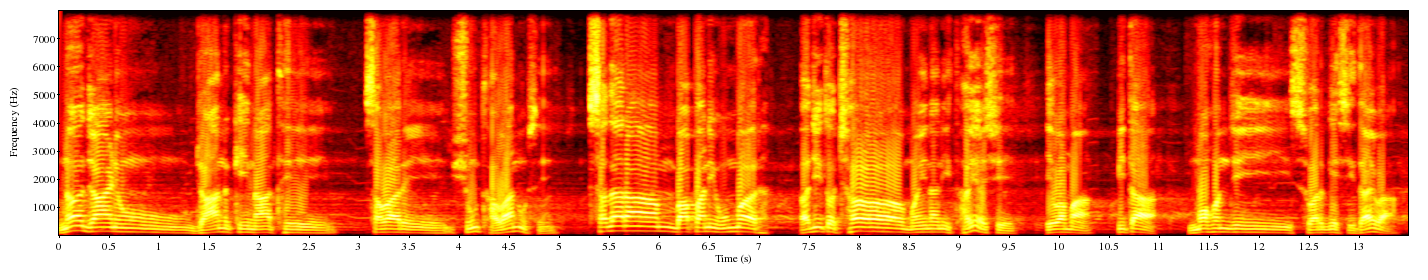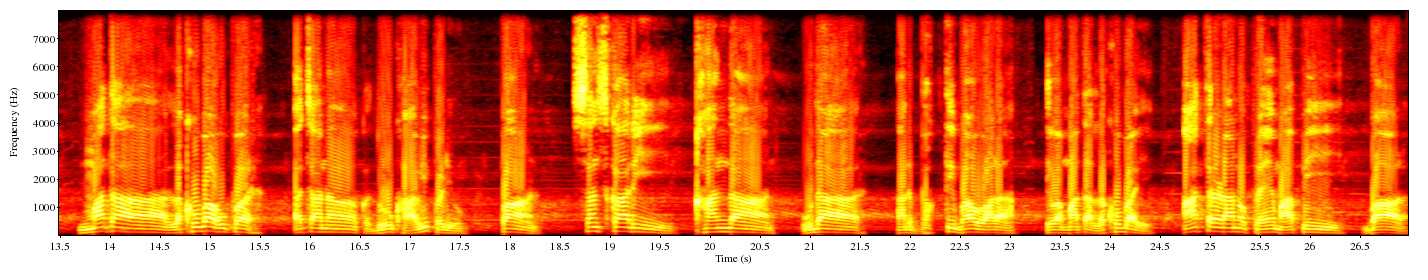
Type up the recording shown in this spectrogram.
ન જાણ્યું જાનકી નાથે સવારે શું થવાનું છે? સદારામ બાપાની ઉંમર હજી તો છ મહિનાની થઈ હશે, એવામાં પિતા મોહનજી સ્વર્ગે સિધાવ્યા. માતા લખુબા ઉપર અચાનક દુઃખ આવી પડ્યું. પણ સંસ્કારી, ખાનદાન, ઉદાર અને ભક્તિભાવવાળા એવા માતા લખુબાએ આંતરડાનો પ્રેમ આપી બાળ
